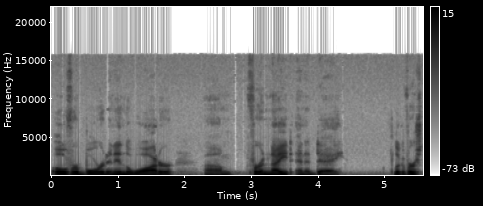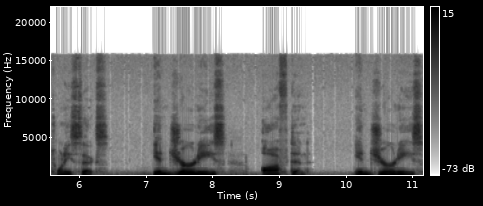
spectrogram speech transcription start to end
overboard and in the water um, for a night and a day. Look at verse 26. In journeys often. In journeys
